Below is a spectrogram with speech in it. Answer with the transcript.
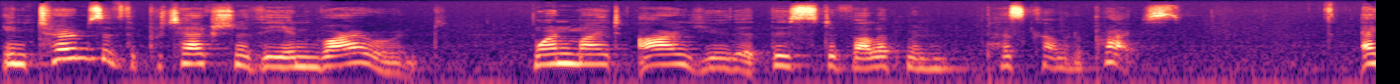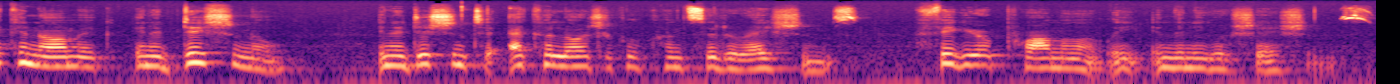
In terms of the protection of the environment, one might argue that this development has come at a price. Economic, in, additional, in addition to ecological considerations, figure prominently in the negotiations.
